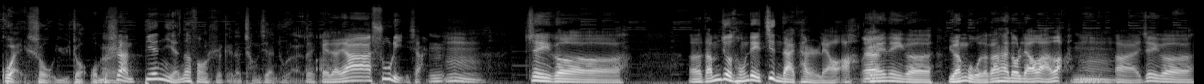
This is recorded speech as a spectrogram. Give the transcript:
怪兽宇宙。我们是按编年的方式给它呈现出来的对，啊。给大家梳理一下。嗯嗯。这个，呃，咱们就从这近代开始聊啊，因哎为那个远古的刚才都聊完了，嗯。哎，这个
